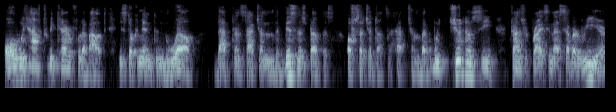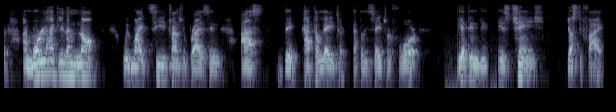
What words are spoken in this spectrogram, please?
all we have to be careful about is documenting well that transaction, the business purpose of such a transaction. But we shouldn't see transfer pricing as a barrier, and more likely than not, we might see transfer pricing as the catalysator, catalysator for getting this change justified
